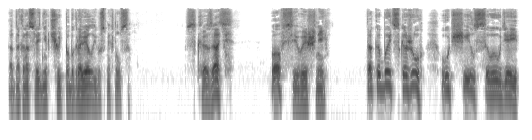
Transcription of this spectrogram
однако наследник чуть побагровел и усмехнулся. — Сказать? О, Всевышний! Так и быть скажу, учился в Иудее.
